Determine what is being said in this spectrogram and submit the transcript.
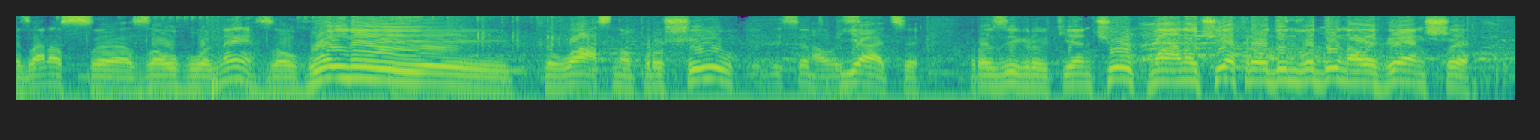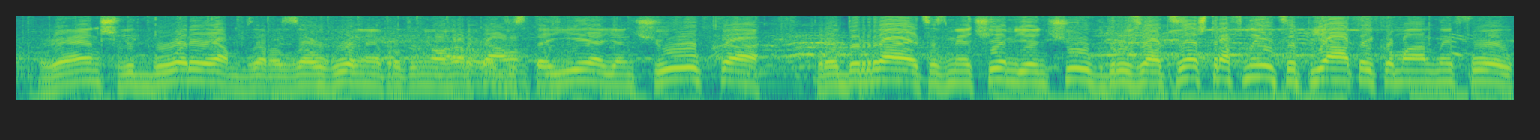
І зараз е, заугольний. Заугольний класно прошив. 55 розігрують Янчук. Мано Чехра один в один, але Генш. Генш відборює. Зараз заугольний проти нього Гаркав дістає. Янчук е, продирається з м'ячем. Янчук, друзі, це штрафний, це п'ятий командний фол.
